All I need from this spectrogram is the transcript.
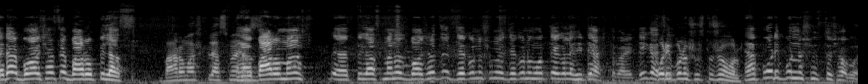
এটার বয়স আছে বারো প্লাস বারো মাস প্লাস হ্যাঁ মাইনাস বারো মাস প্লাস মাইনাস বয়স আছে যে কোনো সময় যে কোনো মুহূর্তে এগুলো হিটে আসতে পারে ঠিক আছে? পরিপূর্ণ সুস্থ সবল? হ্যাঁ পরিপূর্ণ সুস্থ সবল।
